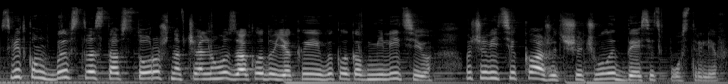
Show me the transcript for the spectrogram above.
Свідком вбивства став сторож навчального закладу, який викликав міліцію. Очевидці кажуть, що чули 10 пострілів.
